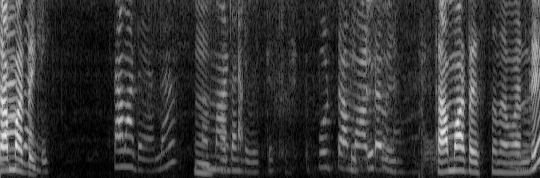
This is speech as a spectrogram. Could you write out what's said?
టమాటా. టమాటా వేయాలా? టమాటా అంటే పెట్టేసి ఇప్పుడు టమాటా వేసి టమాటా వేస్తున్నామండి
